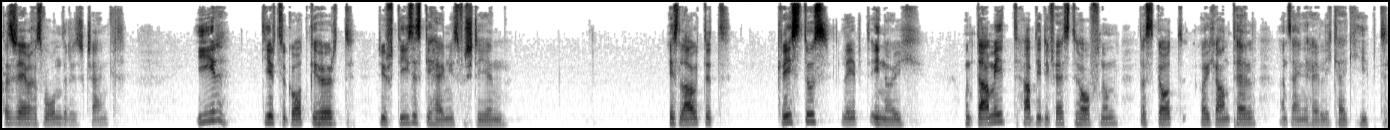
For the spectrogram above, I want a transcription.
Das ist einfach ein Wunder, ein Geschenk. Ihr, die ihr zu Gott gehört, dürft dieses Geheimnis verstehen. Es lautet, Christus lebt in euch. Und damit habt ihr die feste Hoffnung, dass Gott euch Anteil an seiner Herrlichkeit gibt.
